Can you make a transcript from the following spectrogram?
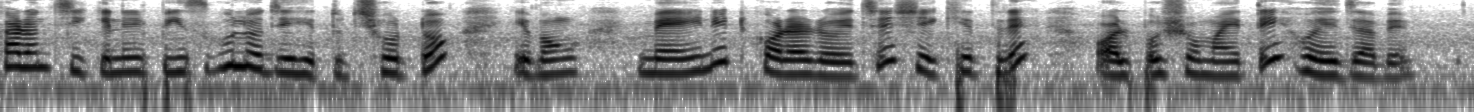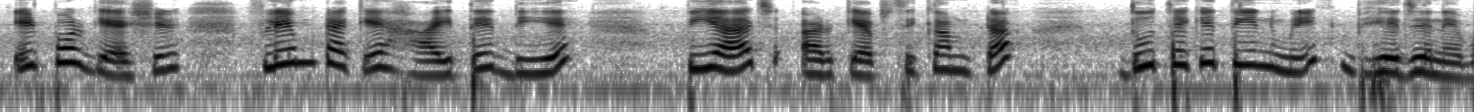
কারণ চিকেনের পিসগুলো যেহেতু ছোট এবং ম্যারিনেট করা রয়েছে, সেক্ষেত্রে অল্প সময়তেই হয়ে যাবে। এরপর গ্যাসের ফ্লেমটাকে হাইতে দিয়ে পেঁয়াজ আর ক্যাপসিকামটা দু থেকে তিন মিনিট ভেজে নেব।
